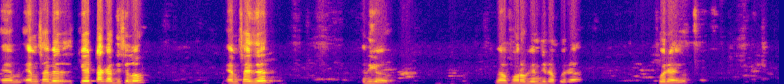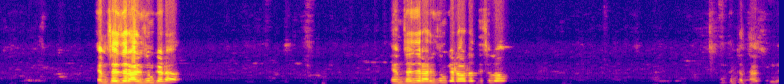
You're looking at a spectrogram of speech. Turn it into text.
এম এম সাইজের কে টাকা দিছিল? এম সাইজের? এদিকে না পরো গেঞ্জিটা পরে পরে এম সাইজের আরেকজন কেডা? এম সাইজের আরেকজন কেডা অর্ডার দিছিল? এটা থাকলে।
